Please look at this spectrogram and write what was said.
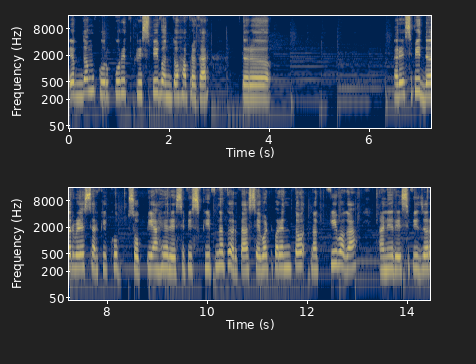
एकदम कुरकुरीत क्रिस्पी बनतो हा प्रकार. तर रेसिपी दरवेळेस सारखी खूप सोपी आहे. रेसिपी स्किप न करता शेवटपर्यंत नक्की बघा. आणि रेसिपी जर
